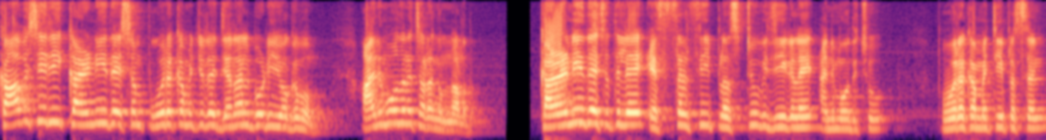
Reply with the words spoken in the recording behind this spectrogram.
കാവശ്ശേരി കഴനീദേശം ദേശം പൂരക്കമ്മിറ്റിയുടെ ജനറൽ ബോഡി യോഗവും അനുമോദന ചടങ്ങും നടന്നു. കഴനീദേശത്തിലെ S S L C plus two വിജയികളെ അനുമോദിച്ചു. പൂര കമ്മിറ്റി പ്രസിഡന്റ്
